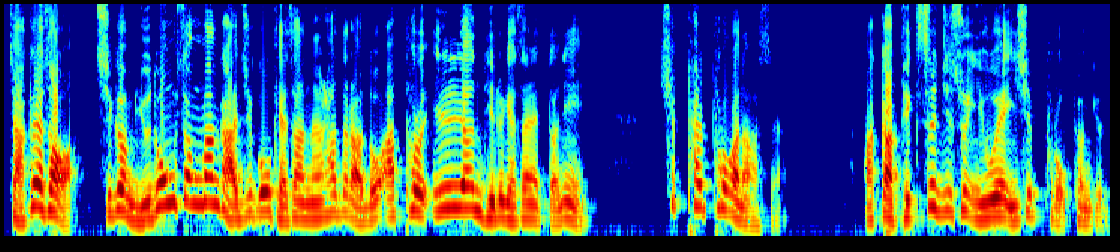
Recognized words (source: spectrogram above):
자, 그래서 지금 유동성만 가지고 계산을 하더라도 앞으로 1년 뒤를 계산했더니 18%가 나왔어요. 아까 빅스 지수 이후에 20% 평균.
